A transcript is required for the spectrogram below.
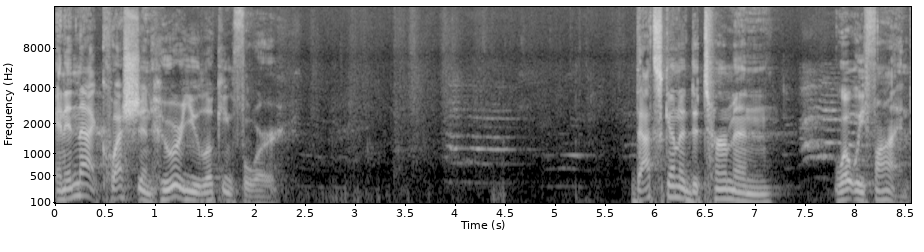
And in that question, who are you looking for? That's going to determine what we find.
